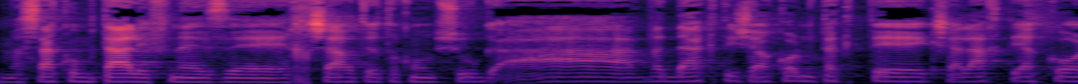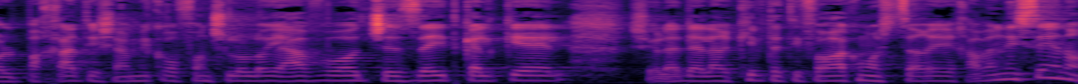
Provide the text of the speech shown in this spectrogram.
מסע כומתה לפני זה, הכשרתי אותו כמו משוגע, בדקתי שהכל מתקתק, שלחתי הכל, פחדתי שהמיקרופון שלו לא יעבוד, שזה יתקלקל, שהוא לא יודע להרכיב את התפאורה כמו שצריך, אבל ניסינו.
